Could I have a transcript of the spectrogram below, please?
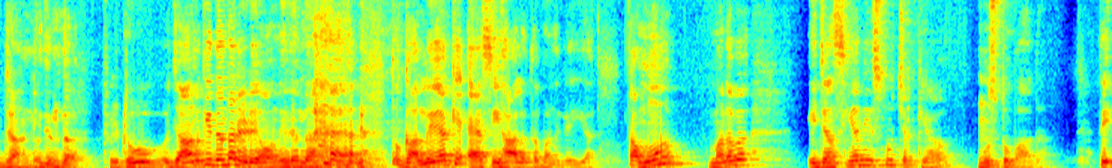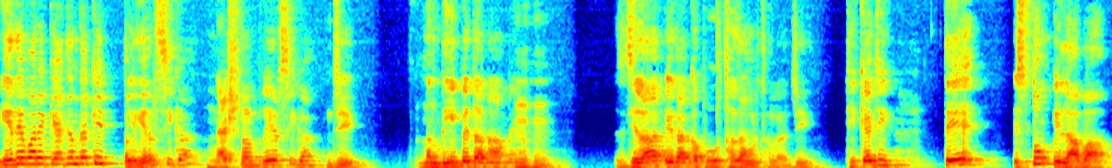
ਜਾਣ ਨਹੀਂ ਦਿੰਦਾ। ਫਿੱਡੂ ਜਾਣ ਕੀ ਦਿੰਦਾ ਨੇੜੇ ਆਉਣ ਨਹੀਂ ਦਿੰਦਾ। ਤਾਂ ਗੱਲ ਇਹ ਆ ਕਿ ਐਸੀ ਹਾਲਤ ਬਣ ਗਈ ਆ। ਤਾਂ ਹੁਣ ਮਤਲਬ ਏਜੰਸੀਆਂ ਨੇ ਇਸ ਨੂੰ ਚੱਕਿਆ ਉਸ ਤੋਂ ਬਾਅਦ। ਤੇ ਇਹਦੇ ਬਾਰੇ ਕਿਹਾ ਜਾਂਦਾ ਕਿ ਪਲੇਅਰ ਸੀਗਾ ਨੈਸ਼ਨਲ ਪਲੇਅਰ ਸੀਗਾ। ਜੀ। ਮਨਦੀਪ ਇਹਦਾ ਨਾਮ ਹੈ। ਜ਼ਿਲ੍ਹਾ ਇਹਦਾ ਕਪੂਰਥਲਾ। ਕਪੂਰਥਲਾ ਜੀ। ਠੀਕ ਹੈ ਜੀ? ਤੇ ਇਸ ਤੋਂ ਇਲਾਵਾ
